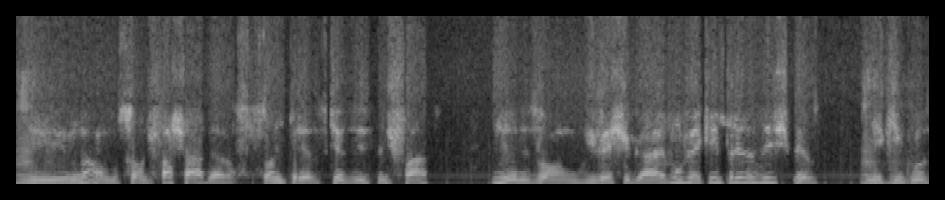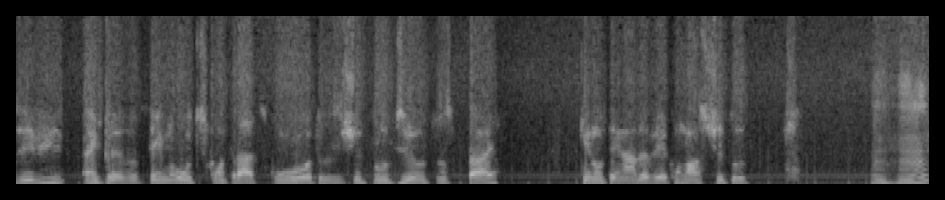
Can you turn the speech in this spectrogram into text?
Uhum. E não, são de fachada, são empresas que existem de fato e eles vão investigar e vão ver que a empresa existe mesmo. Uhum. E que, inclusive, a empresa tem outros contratos com outros institutos e outros hospitais que não tem nada a ver com o nosso instituto. Uhum.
